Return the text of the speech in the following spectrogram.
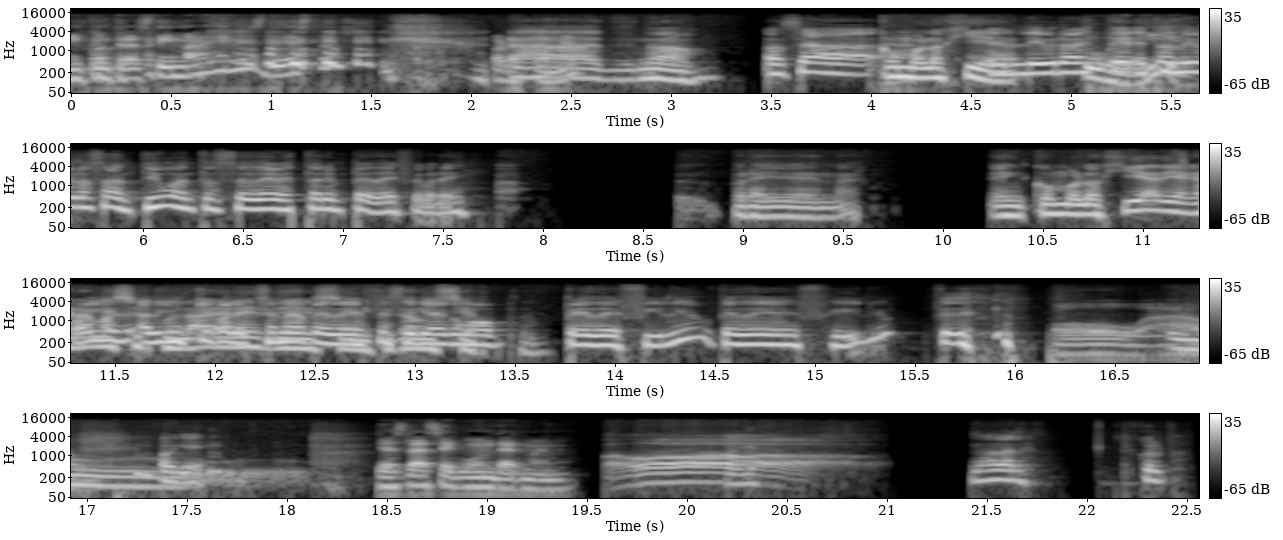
¿Encontraste imágenes de estos? Para Ah, no. O sea, Cosmología. el libro este, estos libros son antiguos, entonces debe estar en PDF por ahí. Por ahí debe andar. En cosmología, diagramas Oye, alguien que colecciona de PDF sería como pedefilio, pedefilio. Pede- Oh, wow. Uh. Ok, Ya es la segunda, hermano. Oh. no, dale, disculpa.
